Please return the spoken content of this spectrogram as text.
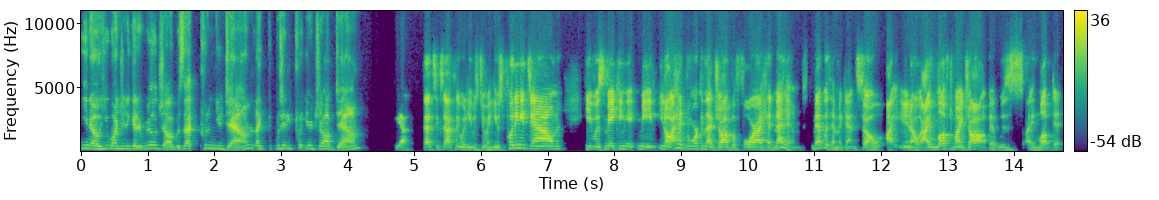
you know he wanted you to get a real job, was that putting you down? Like did he put your job down? Yeah, that's exactly what he was doing. He was putting it down. He was making it me, you know, I had been working that job before I had met him, met with him again. So I, you know, I loved my job. It was, I loved it.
